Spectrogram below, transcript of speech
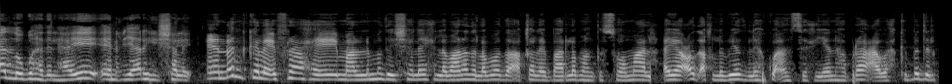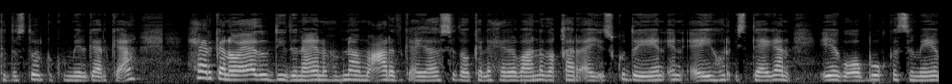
aada loogu hadalhayay ciyaarihii shalay. Dhanka kale ifraaxe maalnimadii shalay xildhibaanada labada aqal ee baarlamaanka soomaaliya ayaa cod aqlabiyad leh ku ansixiyeen habraaca wax kabedelka dastuurka ku-meergaarka ah xeerkan oo ay aada u diidanayeen xubnaha mucaaradka ayaa sidoo kale xildhibaanada qaar ay isku dayeen in ay hor istaagaan iyaga oo buuq ka sameeyay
